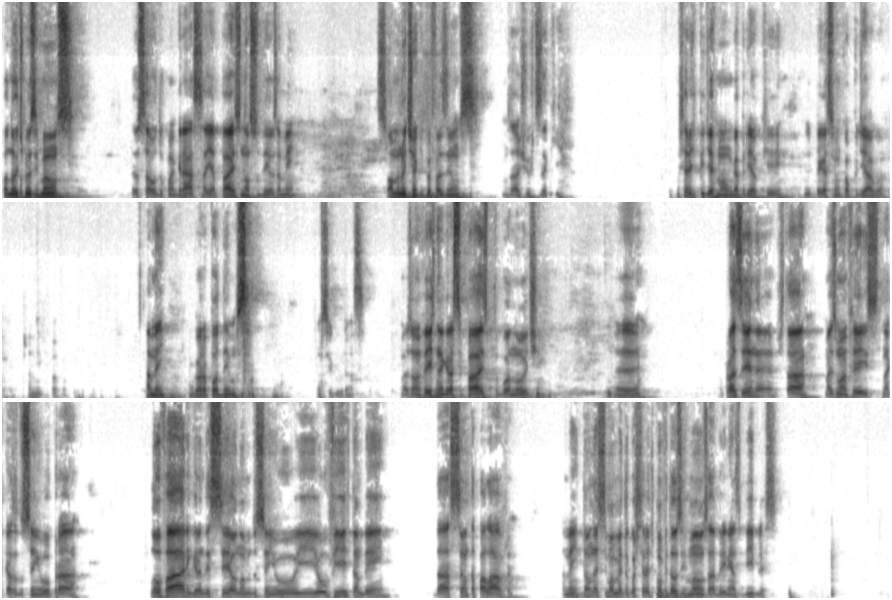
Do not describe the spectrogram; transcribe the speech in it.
Boa noite, meus irmãos. Eu saúdo com a graça e a paz do nosso Deus, amém? Só um minutinho aqui para fazer uns, uns ajustes aqui. Gostaria de pedir ao irmão Gabriel que ele pegasse um copo de água para mim, por favor. Amém. Agora podemos, com segurança. Mais uma vez, né? Graça e paz, muito boa noite. É um prazer, né? Estar mais uma vez na casa do Senhor para louvar, engrandecer ao nome do Senhor e ouvir também da Santa Palavra. Amém? Então, nesse momento, eu gostaria de convidar os irmãos a abrirem as Bíblias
